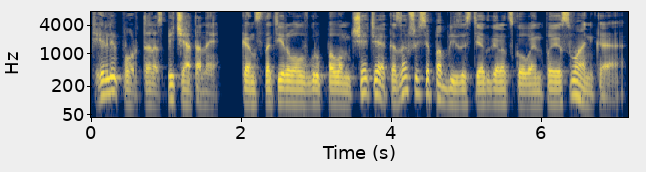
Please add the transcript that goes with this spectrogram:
«Телепорты распечатаны», – констатировал в групповом чате оказавшийся поблизости от городского НПС Ванька.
